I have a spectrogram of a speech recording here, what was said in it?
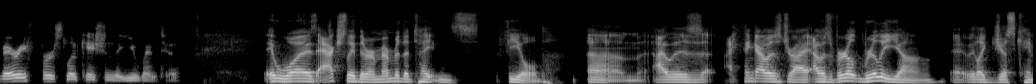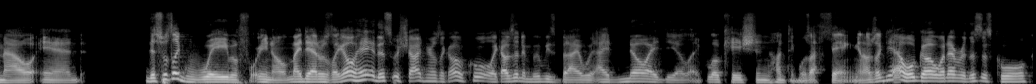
very first location that you went to? It was actually the Remember the Titans field. Um, I was I think I was dry. I was really really young. It like just came out and this was like way before, you know, my dad was like, Oh, hey, this was shot here. I was like, Oh, cool. Like I was into movies, but I, w- I had no idea like location hunting was a thing. And I was like, yeah, we'll go, whatever. This is cool.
